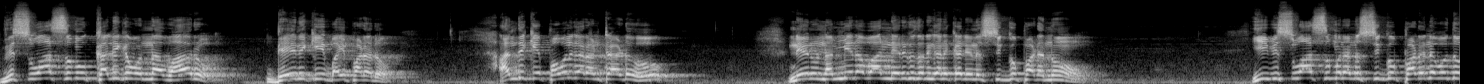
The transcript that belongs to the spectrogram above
విశ్వాసము కలిగి ఉన్న వారు దేనికి భయపడరు. అందుకే పౌల్ గారు అంటాడు నేను నమ్మిన వారిని ఎరుగుదును కనుక నేను సిగ్గుపడను. ఈ విశ్వాసము నన్ను సిగ్గుపడనివ్వదు.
